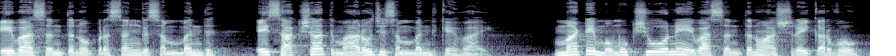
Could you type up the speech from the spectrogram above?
એવા સંતનો પ્રસંગ સંબંધ એ સાક્ષાત મારો જ સંબંધ કહેવાય. માટે મુમુક્ષુઓને એવા સંતનો આશ્રય કરવો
